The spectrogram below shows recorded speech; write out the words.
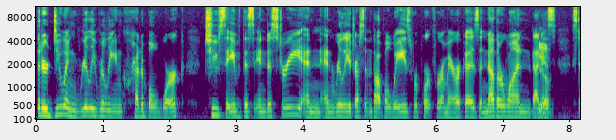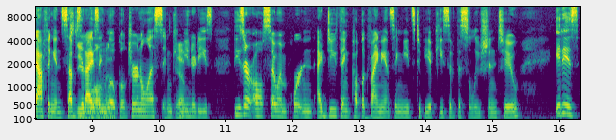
that are doing really, really incredible work to save this industry and and really address it in thoughtful ways. Report for America is another one that is Yep. staffing and subsidizing local journalists in communities. These are all so important. I do think public financing needs to be a piece of the solution too. It is.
